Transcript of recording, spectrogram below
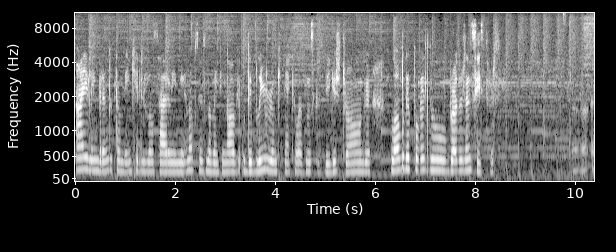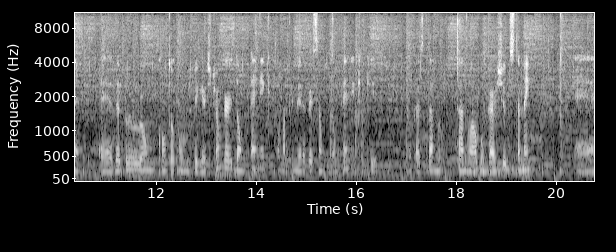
Ah, e lembrando também que eles lançaram em 1999 o The Blue Room, que tem aquelas músicas Big Stronger, logo depois do Brothers and Sisters. Aham, é. É, The Blue Room contou com Bigger Stronger, Don't Panic, uma primeira versão de Don't Panic, que caso tá no, tá no álbum Parachutes também. É,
